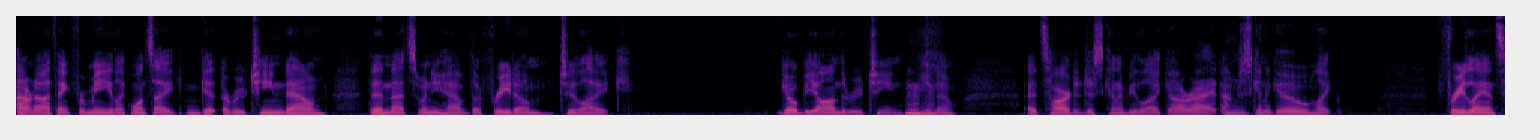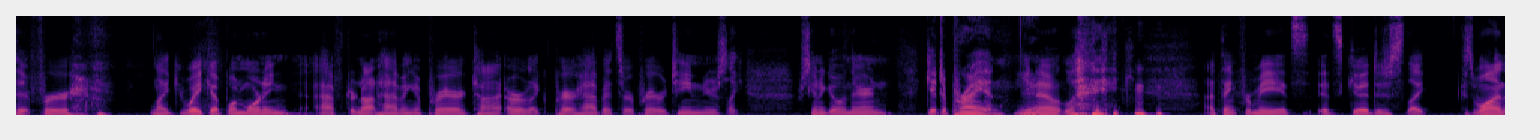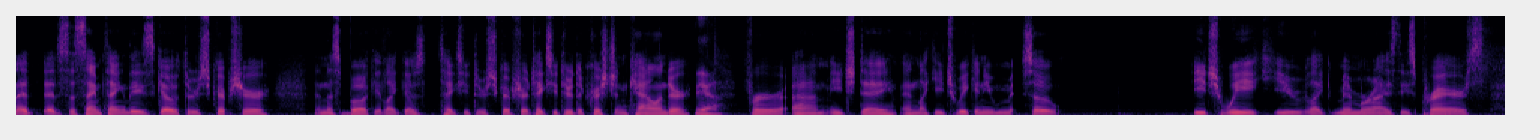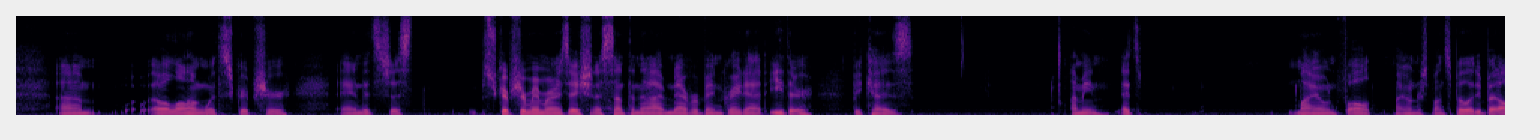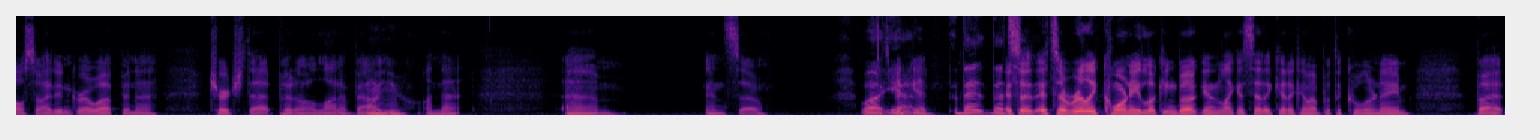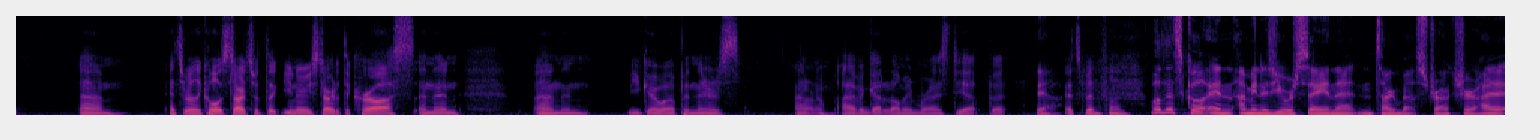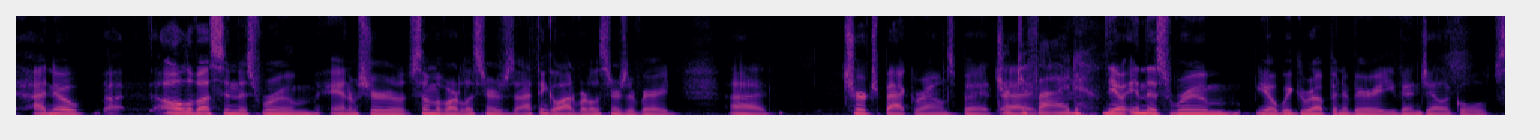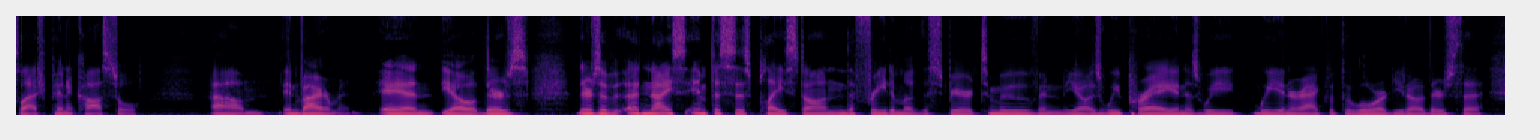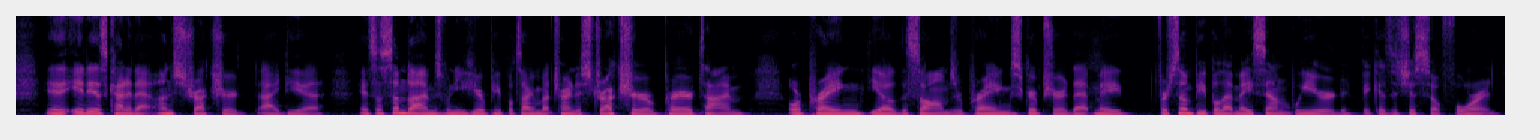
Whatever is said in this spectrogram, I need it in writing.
i don't know i think for me like once i can get a routine down then that's when you have the freedom to like go beyond the routine you Mhm. know? It's hard to just kind of be like all right i'm just gonna go like freelance it for like you wake up one morning after not having a prayer time or like prayer habits or a prayer routine, and you're just like, I'm just gonna go in there and get to praying. You Yeah. know, like I think for me, it's it's good to just like because one, it, it's the same thing. These go through scripture in this book. It like goes takes you through scripture. It takes you through the Christian calendar Yeah. for um, each day and like each week and you so each week you like memorize these prayers um, along with scripture and it's just scripture memorization is something that i've never been great at either because i mean it's my own fault my own responsibility but also i didn't grow up in a church that put a lot of value on that um, and so Well, It's yeah. been good. That, that's it's a it's a really corny looking book, and like I said, they could have come up with a cooler name, but um, it's really cool. It starts with the you know you start at the cross, and then and then you go up, and there's I don't know. I haven't got it all memorized yet, but yeah. it's been fun. Well, that's cool. And I mean, as you were saying that and talking about structure, I I know uh, all of us in this room, and I'm sure some of our listeners. I think a lot of our listeners are very uh, church backgrounds, but uh, Churchified. you know, in this room, you know, we grew up in a very evangelical slash Pentecostal um, environment, and you know, there's there's a, a nice emphasis placed on the freedom of the spirit to move, and you know, as we pray and as we we interact with the Lord, you know, there's the it, it is kind of that unstructured idea, and so sometimes when you hear people talking about trying to structure a prayer time or praying, you know, the Psalms or praying Scripture, that may for some people that may sound weird because it's just so foreign.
